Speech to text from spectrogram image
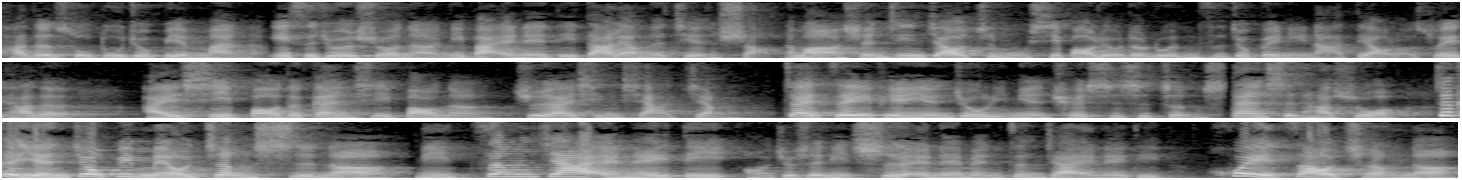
它的速度就变慢了。意思就是说呢，你把 NAD 大量的减少，那么神经胶质母细胞瘤的轮子就被你拿掉了，所以它的癌细胞的干细胞呢，致癌性下降。在这一篇研究里面确实是证实，但是他说这个研究并没有证实呢，你增加 NAD 哦，就是你吃了 NMN 增加 NAD。会造成呢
